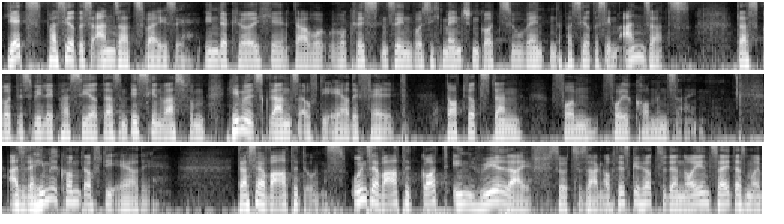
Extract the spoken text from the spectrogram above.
Jetzt passiert es ansatzweise in der Kirche, da wo, wo Christen sind, wo sich Menschen Gott zuwenden, da passiert es im Ansatz, dass Gottes Wille passiert, dass ein bisschen was vom Himmelsglanz auf die Erde fällt. Dort wird es dann vom Vollkommen sein. Also der Himmel kommt auf die Erde. Das erwartet uns. Uns erwartet Gott in Real Life sozusagen. Auch das gehört zu der neuen Zeit, dass man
